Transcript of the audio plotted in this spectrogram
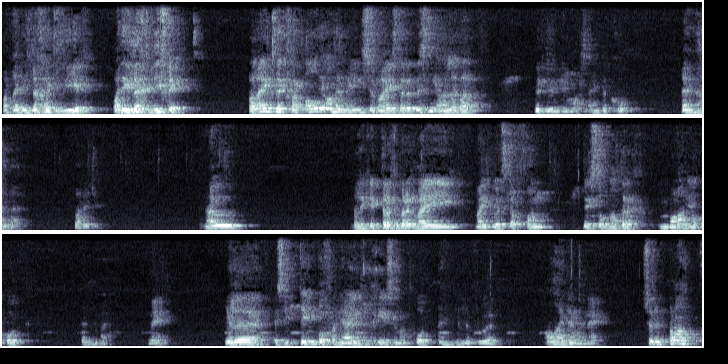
wat uit die lig uit leef, wat die lig liefhet, wil eintlik vir al die ander mense wys dat dit is nie hulle wat dit doen nie, maar is eintlik God in hulle wat dit doen. Nou wil ek ek terugbring my my boodskap van sondae terug. Immanuel God in my, né? Nee? Julle is die tempel van die Heilige Gees en dat God in julle woon. Al daai dinge, né? Nee? So dit praat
